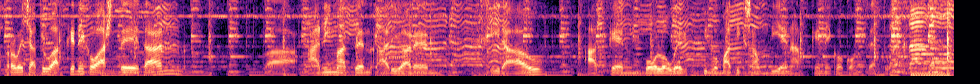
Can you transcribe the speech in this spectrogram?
aprobetxatu azkeneko asteetan, ba, animatzen ari garen gira hau, azken boloek Bilbomatic Soundien azkeneko kontzertuak.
